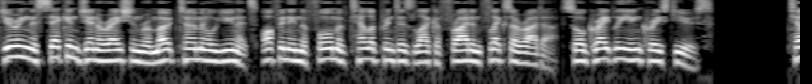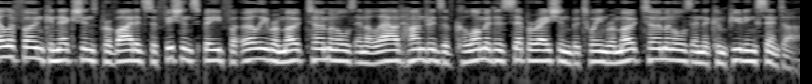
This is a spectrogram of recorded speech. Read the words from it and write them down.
During the second-generation remote terminal units often in the form of teleprinters like a Friden Flexowriter saw greatly increased use. Telephone connections provided sufficient speed for early remote terminals and allowed hundreds of kilometers separation between remote terminals and the computing center.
